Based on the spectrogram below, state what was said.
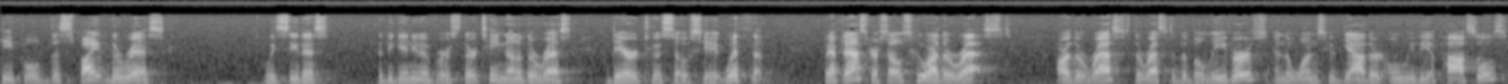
people despite the risk. We see this the beginning of verse 13. None of the rest dared to associate with them. We have to ask ourselves who are the rest? Are the rest the rest of the believers and the ones who gathered only the apostles?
